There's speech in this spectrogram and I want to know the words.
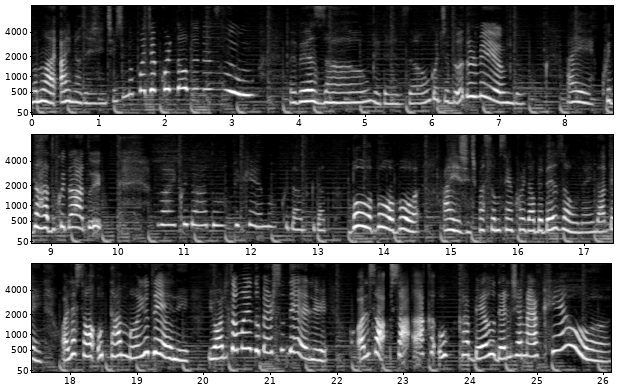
Vamos lá. Ai, meu Deus, gente, a gente não pode acordar o bebezão. Bebezão, bebezão, continua dormindo. Aí, cuidado, cuidado. E Vai, cuidado, pequeno. Cuidado, cuidado. Boa, boa, boa. Ai, gente, passamos sem acordar o bebezão, né? Ainda bem. Olha só o tamanho dele. E olha o tamanho do berço dele. Olha só, só a, o cabelo dele já é maior que eu.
